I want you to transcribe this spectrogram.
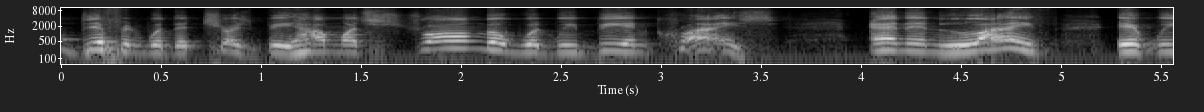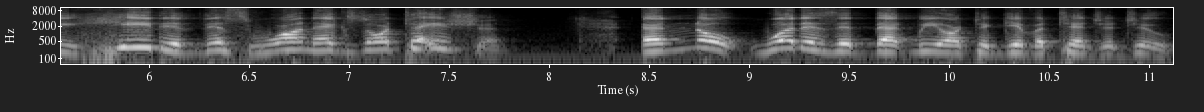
different would the church be? How much stronger would we be in Christ and in life if we heeded this one exhortation. And note, what is it that we are to give attention to?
